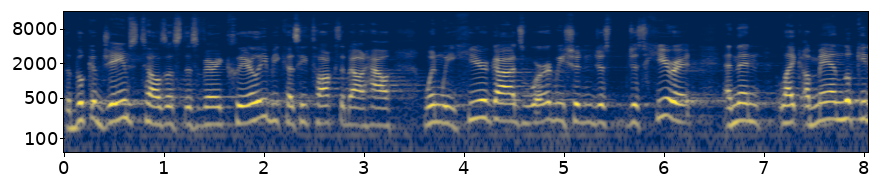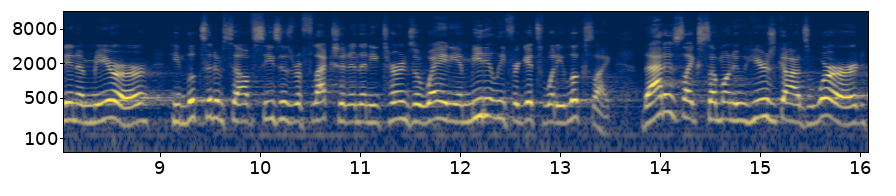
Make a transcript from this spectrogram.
The book of James tells us this very clearly because he talks about how when we hear God's word, we shouldn't just, just hear it and then, like a man looking in a mirror, he looks at himself, sees his reflection, and then he turns away and he immediately forgets what he looks like. That is like someone who hears God's word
